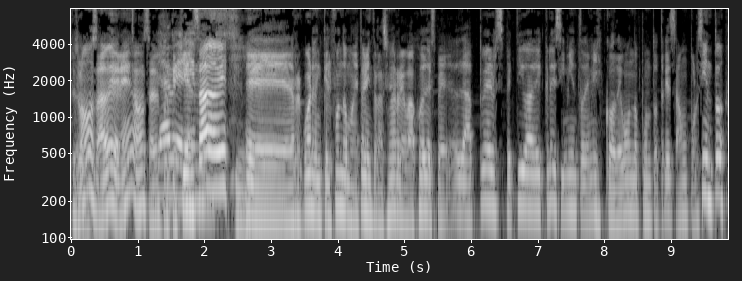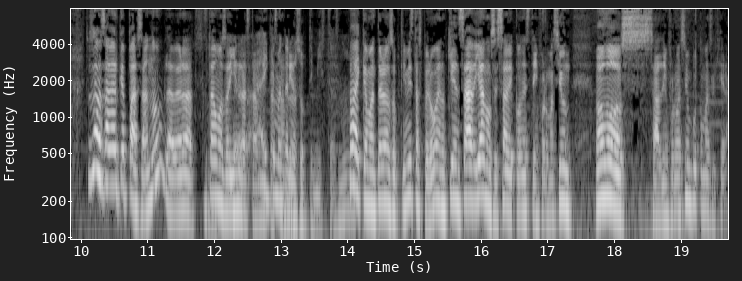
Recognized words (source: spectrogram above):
Pues eh, vamos a ver, ¿eh? Vamos a ver, Ya porque quién sabe. Sí. Eh, recuerden que el Fondo Monetario Internacional rebajó la, perspectiva de crecimiento de México de 1.3 a 1%. Entonces vamos a ver qué pasa, ¿no? La verdad, estamos ahí en las tablitas Hay que mantenernos también. optimistas, ¿no? Hay que mantenernos optimistas, pero bueno, quién sabe, ya no se sabe con esta información. Vamos a la información un poco más ligera.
